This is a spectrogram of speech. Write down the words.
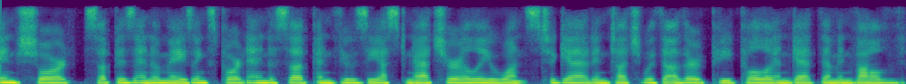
In short, SUP is an amazing sport, and a SUP enthusiast naturally wants to get in touch with other people and get them involved.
